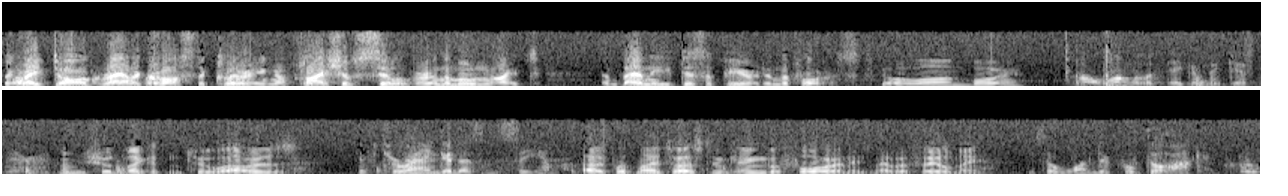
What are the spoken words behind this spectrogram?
The great dog ran across the clearing, a flash of silver in the moonlight, and then he disappeared in the forest. Go on, boy. How long will it take him to get there? You should make it in two hours. If Taranga doesn't see him. I've put my trust in King before, and he's never failed me. He's a wonderful dog. Oh,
